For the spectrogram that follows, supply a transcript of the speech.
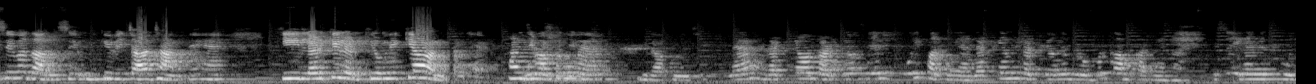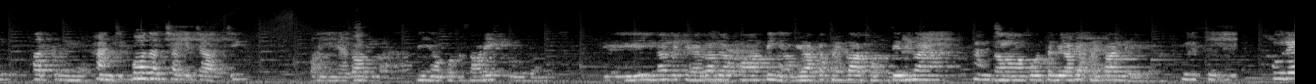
स्कूल के सेवादारों से उनके विचार जानते हैं कि लड़के लड़कियों में क्या अंतर है हाँ जी गुड आफ्टरनून बताइए। मैम गुड आफ्टरनून जी मैम लड़कियां और लड़कियों से कोई फर्क नहीं है लड़कियां भी लड़कियों के बरोबर काम कर रही हैं इसलिए इन्हें में कोई फर्क नहीं है हाँ जी बहुत अच्छा विचार जी ਪਾਣੀ ਹੈਗਾ ਧੀਆਂ ਪੁੱਤ ਸਾਰੇ ਇੱਕੋ ਹੀ ਆ ਤੇ ਇਹਨਾਂ ਵਿੱਚ ਹੈਗਾ ਵੀ ਆਪਾਂ ਧੀਆਂ ਵਿਆਹ ਕੇ ਆਪਣੇ ਘਰ ਪੁੱਤ ਦੇ ਦੀਆਂ ਆ हाँ जी ਤਾਂ ਪੁੱਤ ਵਿਆਹ ਕੇ ਆਪਣੇ ਘਰ ਲੈ ਆ पूरे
